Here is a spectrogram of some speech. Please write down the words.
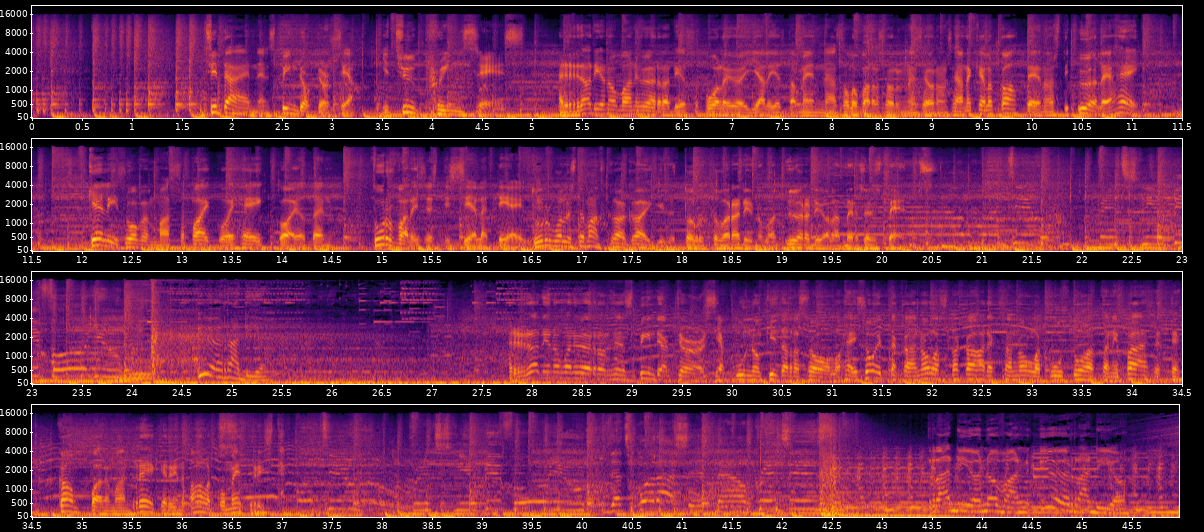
Sitä ennen Spin Doctorsia ja Two Princes. Radionovan yöradiossa puolen yön jäljiltä mennään. Solovaara Sorinen seuraan se aina kello kahteen asti yöllä. Ja hei, keli Suomen maassa paikoi heikkoa, joten turvallisesti siellä teillä. Turvallista matkaa kaikille. Toivottava Radionovan yöradiolla Mercedes-Benz. Yöradio. Radionovan yöradiossa Spin Doctors ja kunnon kitarasoolo. Hei, soittakaa 0108 06000, niin pääsette kamppailemaan Reekerin alkometristä. Radio Novan Yöradio.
